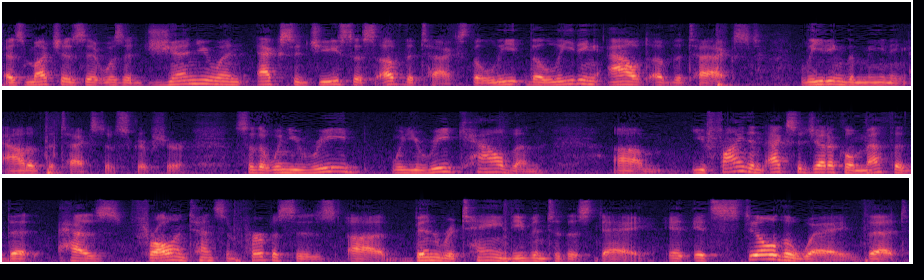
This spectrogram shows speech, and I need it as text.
as much as it was a genuine exegesis of the text, the, the leading out of the text, leading the meaning out of the text of Scripture. So that when you read, when you read Calvin, um, you find an exegetical method that has, for all intents and purposes, uh, been retained even to this day. It, it's still the way that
